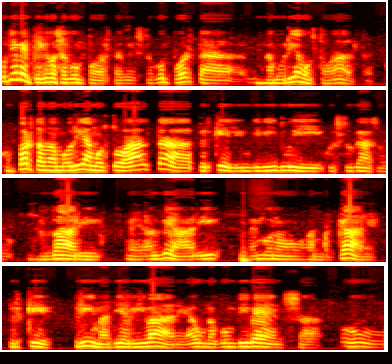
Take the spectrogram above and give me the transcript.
Ovviamente che cosa comporta questo? Comporta una moria molto alta. Comporta una moria molto alta perché gli individui, in questo caso vari eh, alveari vengono a mancare perché prima di arrivare a una convivenza o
